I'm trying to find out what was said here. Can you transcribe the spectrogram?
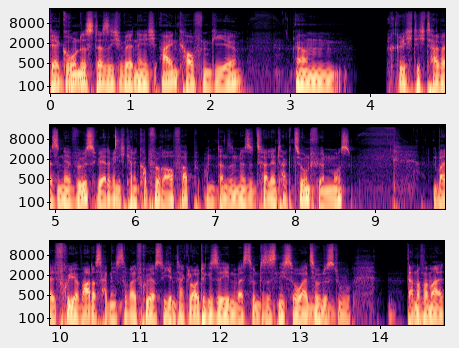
der Grund ist, dass ich, wenn ich einkaufen gehe, ähm, richtig teilweise nervös werde, wenn ich keine Kopfhörer auf habe und dann so eine soziale Interaktion führen muss. Weil früher war das halt nicht so, weil früher hast du jeden Tag Leute gesehen, weißt du, und das ist nicht so, als Mhm. würdest du dann auf einmal.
